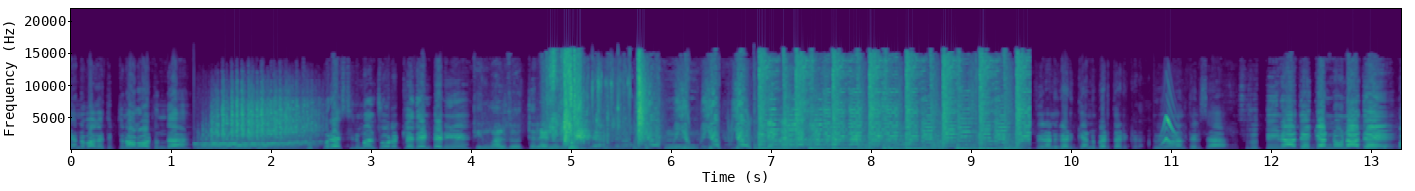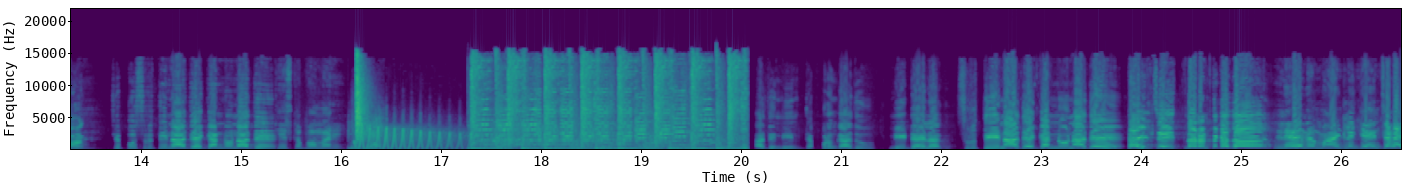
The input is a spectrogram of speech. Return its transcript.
గన్న బాగా తిప్పుతున్న అలవాటు ఉందా? ఇప్పుడే సినిమాలు చూడట్లేదు ఏంటని? సినిమాలు చూస్తలేను విలన్ గారి గన్ను పెడతాడు ఇక్కడ. నువ్వేమన్నా తెలుసా? శృతి నాదే గన్ను నాదే. చెప్పు శృతి నాదే గన్ను నాదే. తీసుకుపో మరి. అది నేను చెప్పడం కాదు నీ డైలాగ్. శృతి నాదే గన్ను నాదే. టైల్ చేయిస్తున్నారంట కదా. లేదు మా ఇంట్లో చేయించలే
